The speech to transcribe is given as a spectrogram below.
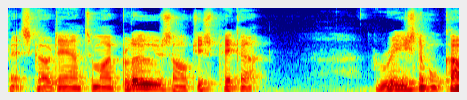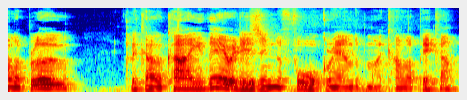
Let's go down to my blues. I'll just pick a reasonable colour blue. Click OK. There it is in the foreground of my colour picker.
